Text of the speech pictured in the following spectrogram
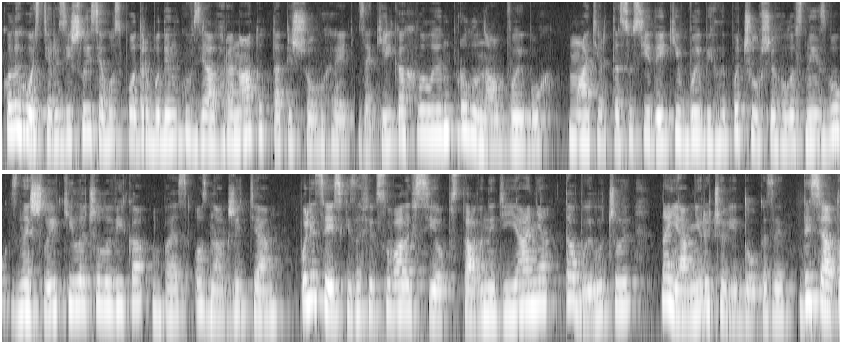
Коли гості розійшлися, господар будинку взяв гранату та пішов геть. За кілька хвилин пролунав вибух вибух. Матір та сусіди, які вибігли, почувши голосний звук, знайшли тіло чоловіка без ознак життя. Поліцейські зафіксували всі обставини діяння та вилучили наявні речові докази. 10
